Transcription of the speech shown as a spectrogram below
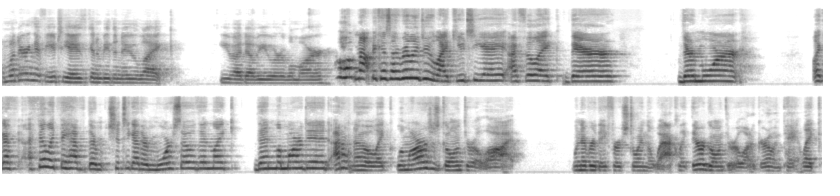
I'm wondering if UTA is going to be the new like UIW or Lamar. I hope not because I really do like UTA. I feel like they're they're more like I, I feel like they have their shit together more so than like than Lamar did. I don't know. Like Lamar was just going through a lot whenever they first joined the WAC. Like they were going through a lot of growing pain. Like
